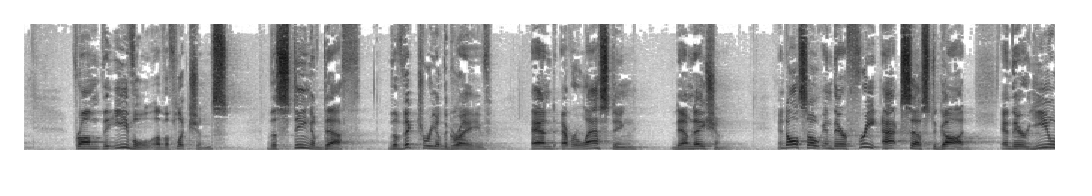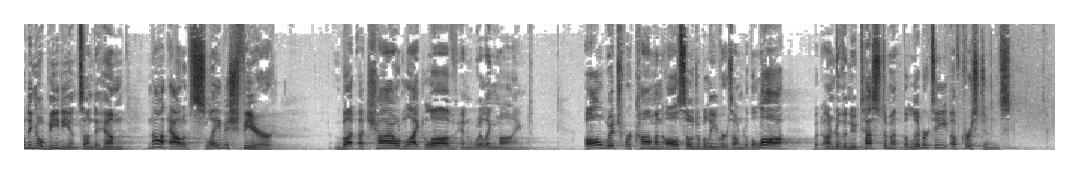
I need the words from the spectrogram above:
from the evil of afflictions, the sting of death, the victory of the grave, and everlasting damnation, and also in their free access to God and their yielding obedience unto Him, not out of slavish fear, but a childlike love and willing mind. All which were common also to believers under the law, but under the New Testament, the liberty of Christians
